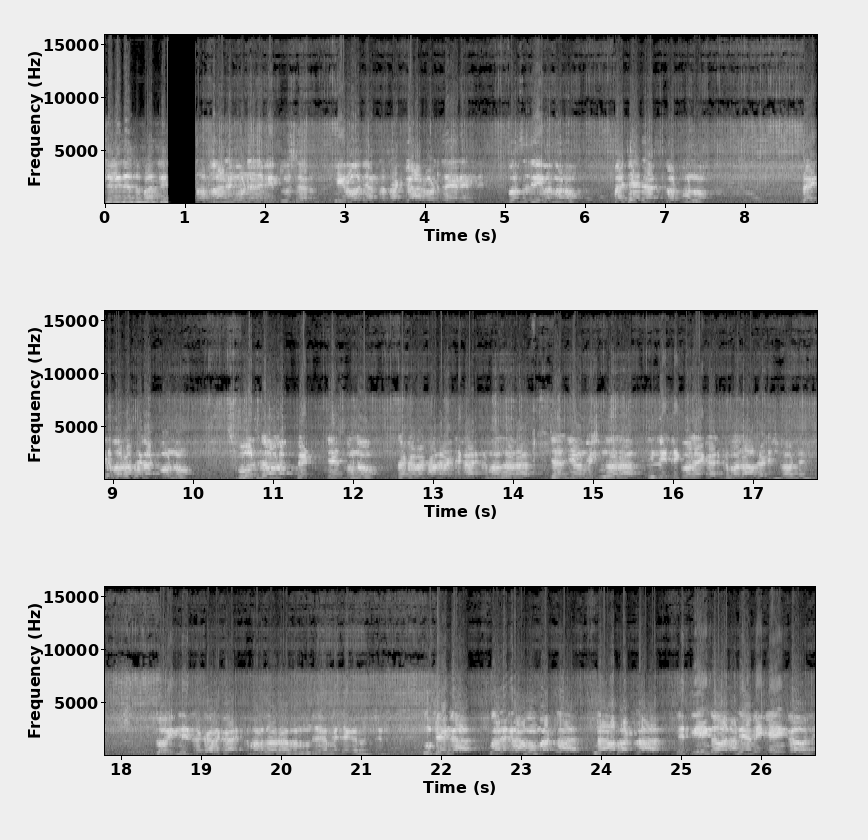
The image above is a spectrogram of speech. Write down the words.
తెలుగుదేశం పార్టీ ప్రధానంగా ఉండేది మీరు చూశారు. ఈ రోజు ఎంత చక్కగా రోడ్డు తయారైంది. వసతి మనం పంచాయతీ రాజ్ కట్టుకున్నాం. రైతు భరోసా కట్టుకున్నాం. స్కూల్స్ డెవలప్మెంట్ చేసుకున్నాం. రకరకాలైన కార్యక్రమాల ద్వారా జల్ జీవన్ మిషన్ ద్వారా ఇంటింటికి వలయ కార్యక్రమాలు ఆల్రెడీ స్టార్ట్ అయ్యాయి. సో ఇన్ని రకాల కార్యక్రమాల ద్వారా మన ముందు ఎమ్మెల్యే గారు వచ్చారు. ముఖ్యంగా మన గ్రామం పట్ల నా పట్ల మీకు ఏం కావాలి అనే మీకు ఏం కావాలి?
